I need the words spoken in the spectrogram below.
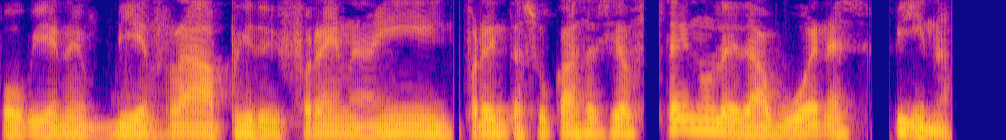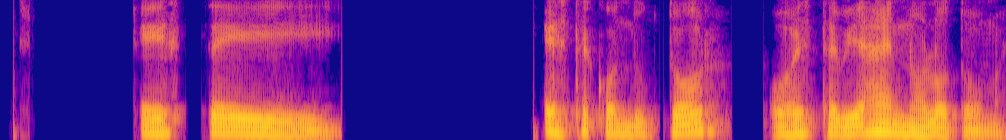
o viene bien rápido y frena ahí frente a su casa, si a usted no le da buena espina, este, este conductor o este viaje no lo tome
